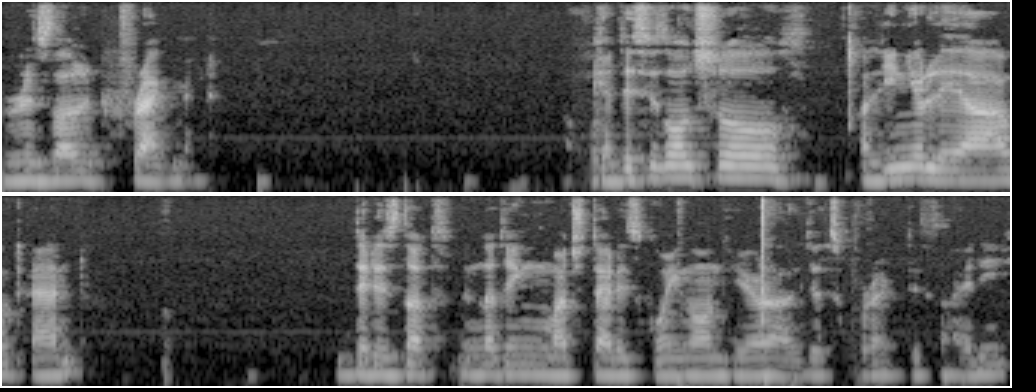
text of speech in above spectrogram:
result fragment. Okay this is also a linear layout and there is not nothing much that is going on here. I'll just correct this ID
